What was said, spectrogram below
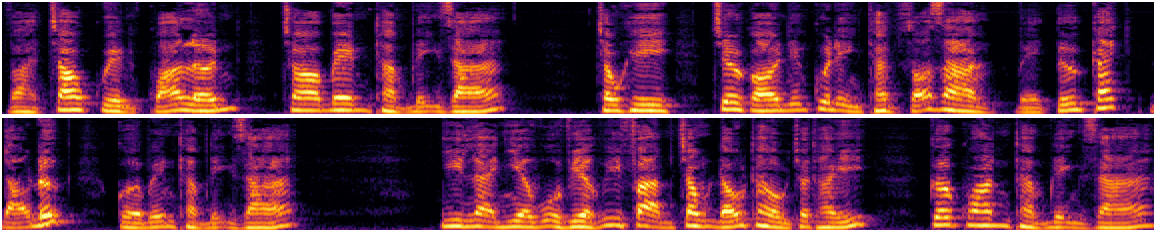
và trao quyền quá lớn cho bên thẩm định giá, trong khi chưa có những quy định thật rõ ràng về tư cách, đạo đức của bên thẩm định giá, Nhìn lại nhiều vụ việc vi phạm trong đấu thầu cho thấy, cơ quan thẩm định giá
